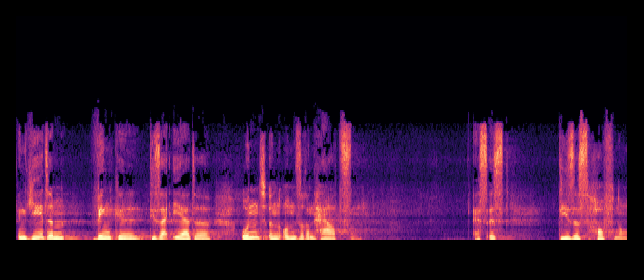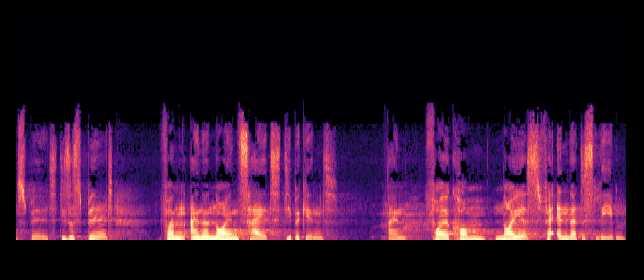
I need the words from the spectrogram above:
in jedem Winkel dieser Erde und in unseren Herzen. Es ist dieses Hoffnungsbild, dieses Bild von einer neuen Zeit, die beginnt. Ein vollkommen neues, verändertes Leben.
